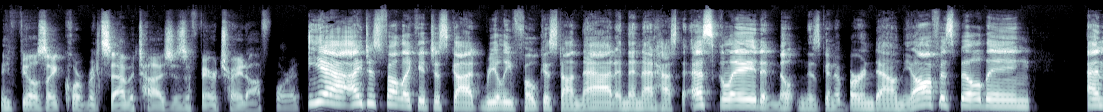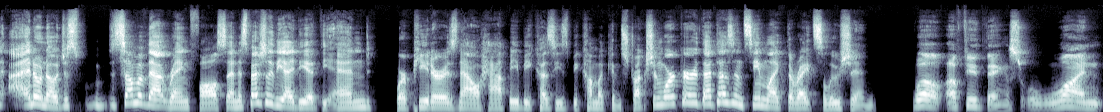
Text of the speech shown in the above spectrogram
he feels like corporate sabotage is a fair trade off for it. Yeah, I just felt like it just got really focused on that. And then that has to escalate, and Milton is going to burn down the office building. And I don't know, just some of that rang false. And especially the idea at the end where Peter is now happy because he's become a construction worker. That doesn't seem like the right solution. Well, a few things. One,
